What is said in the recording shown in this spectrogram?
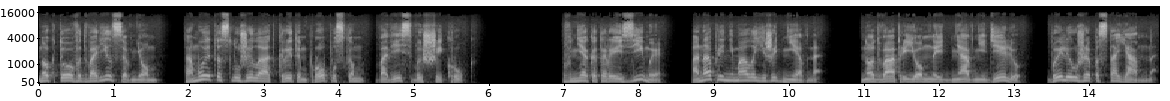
но кто водворился в нем, тому это служило открытым пропуском во весь высший круг. В некоторые зимы она принимала ежедневно, но два приемные дня в неделю были уже постоянно,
